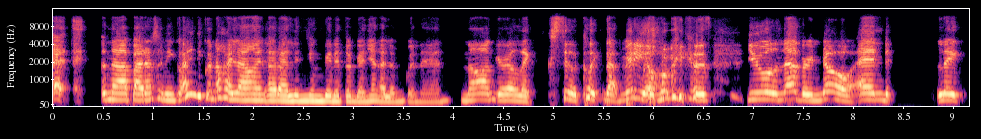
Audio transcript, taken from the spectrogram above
eh, eh, na parang sabihin ko, ay, hindi ko na kailangan aralin yung ganito, ganyan, alam ko na yan. Nah, girl, like, still click that video because you will never know. And, like,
